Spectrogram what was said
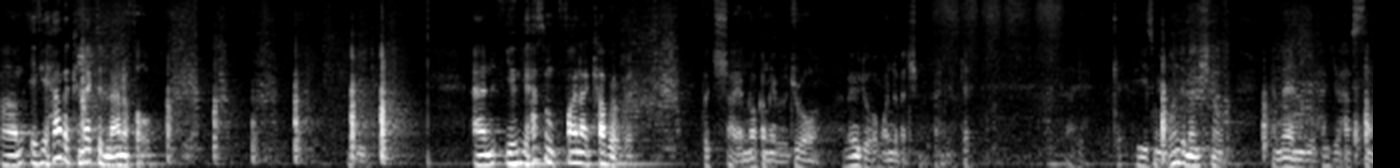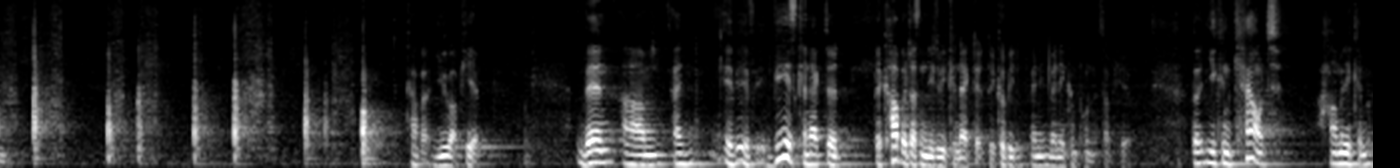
um, if you have a connected manifold, and you, you have some finite cover of it, which I am not going to be able to draw. I may do it one dimensional. Okay. Okay, these are one dimensional, and then you have, you have some cover U up here. Then, um, and if, if V is connected, the cover doesn't need to be connected. There could be many, many components up here. But you can count how many com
